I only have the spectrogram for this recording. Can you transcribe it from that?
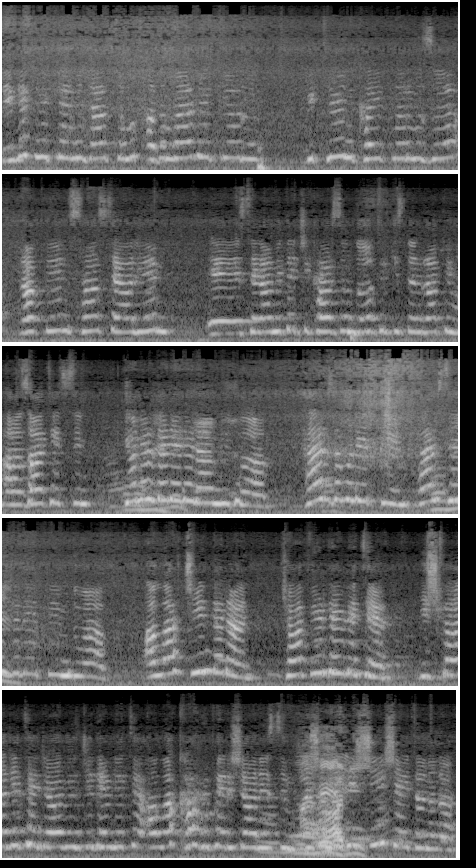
Devlet büyüklerimizden somut adımlar bekliyoruz. Bütün kayıplarımızı Rabbim sağ salim e, selamete çıkarsın. Doğu Türkistan'ı Rabbim azat etsin. Gönülden en önemli duam. Her zaman ettiğim, her secdede ettiğim duam. Allah Çin denen kafir devleti, işgalci tecavüzcü devleti Allah kahri perişan etsin. Başındaki Şii şeytanını,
